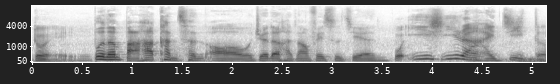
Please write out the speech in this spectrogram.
对不能把它看成哦，我觉得很浪费时间。我依依然还记得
